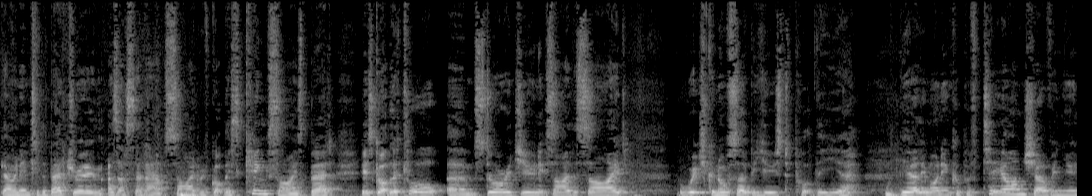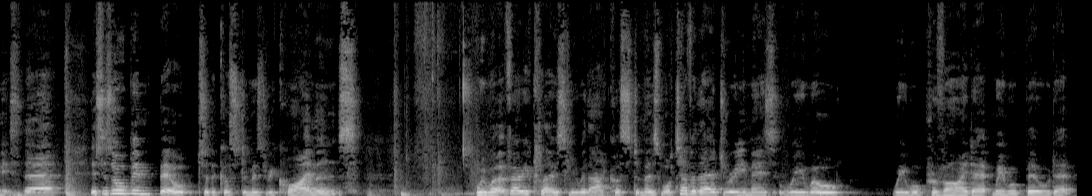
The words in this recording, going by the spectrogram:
Going into the bedroom, as I said outside, we've got this king size bed. It's got little um, storage units either side which can also be used to put the uh, the early morning cup of tea on, shelving units there. This has all been built to the customer's requirements. We work very closely with our customers. Whatever their dream is, we will we will provide it. We will build it.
